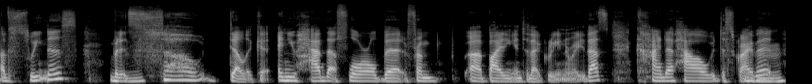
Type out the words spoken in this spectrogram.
of sweetness, but Mm-hmm. it's so delicate, and you have that floral bit from. Uh, biting into that greenery. That's kind of how I would describe it. Mhm.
